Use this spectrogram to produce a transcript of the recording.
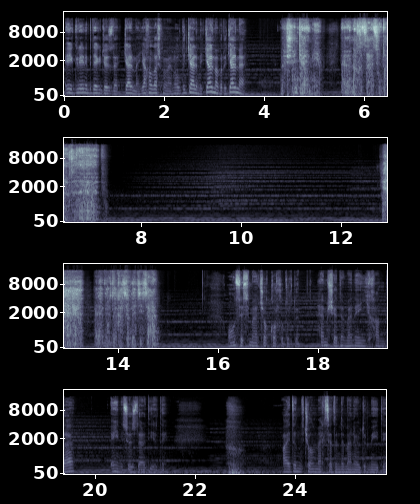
Ey Granny bir dəqiqə gözlə. Gəlmə, yaxınlaşma mənə. Oldu, gəlmə, gəlmə bura, gəlmə. Üçün gəlməyim. Nənə nə qızar üçün Onun səsi məni çox qorxudurdu. Həmişə də məni yıxanda eyni sözlər deyirdi. Aydındır ki, onun məqsədində məni öldürmək idi.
